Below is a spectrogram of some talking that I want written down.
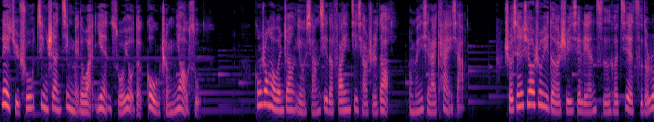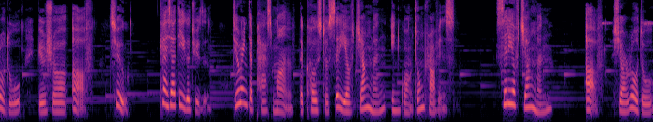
列举出尽善尽美的晚宴所有的构成要素。公众号文章有详细的发音技巧指导，我们一起来看一下。首先需要注意的是一些连词和介词的弱读，比如说 of、to。看一下第一个句子：During the past month, the coastal city of Jiangmen in Guangdong Province. City of Jiangmen of 需要弱读，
